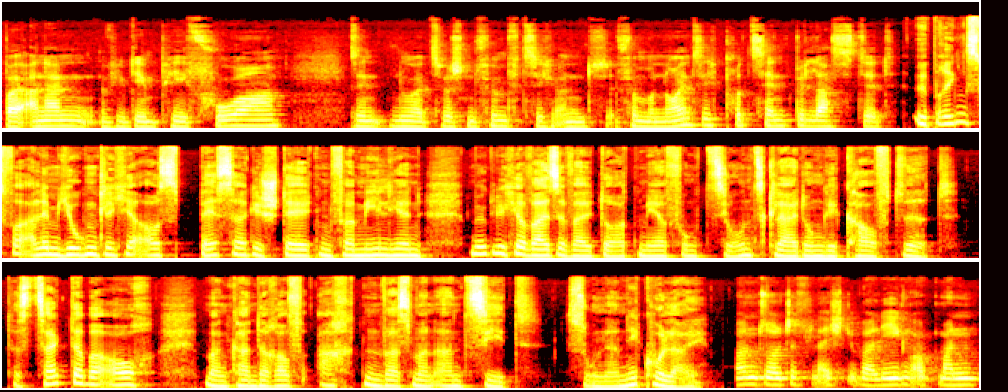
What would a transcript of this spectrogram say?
Bei anderen wie dem P4 sind nur zwischen 50 und 95 Prozent belastet. Übrigens vor allem Jugendliche aus besser gestellten Familien, möglicherweise weil dort mehr Funktionskleidung gekauft wird. Das zeigt aber auch, man kann darauf achten, was man anzieht. Suna Nikolai. Man sollte vielleicht überlegen, ob man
